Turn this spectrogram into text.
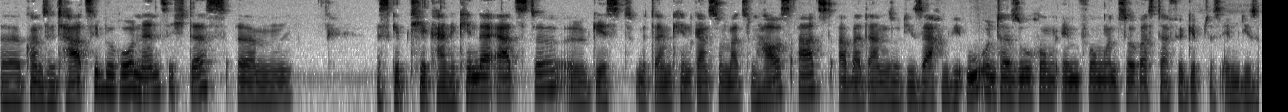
äh, Konsultatiebüro nennt sich das. Ähm, es gibt hier keine Kinderärzte. Du gehst mit deinem Kind ganz normal zum Hausarzt, aber dann so die Sachen wie U-Untersuchungen, Impfungen und sowas, dafür gibt es eben dieses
